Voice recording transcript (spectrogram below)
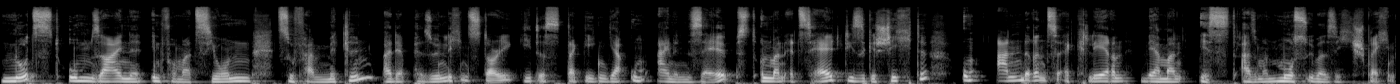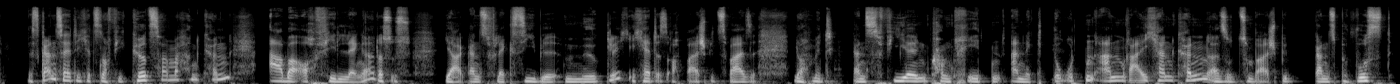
nutzt, um seine Informationen zu vermitteln. Bei der persönlichen Story geht es dagegen ja um einen selbst und man erzählt diese Geschichte, um anderen zu erklären, wer man ist. Also man muss über sich sprechen. Das Ganze hätte ich jetzt noch viel kürzer machen können, aber auch viel länger. Das ist ja ganz flexibel möglich. Ich hätte es auch beispielsweise noch mit ganz vielen konkreten Anekdoten anreichern können. Also zum Beispiel ganz bewusst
